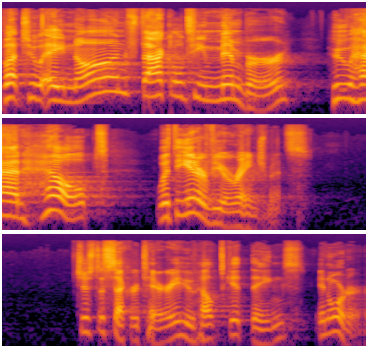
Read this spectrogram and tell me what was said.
but to a non faculty member who had helped with the interview arrangements just a secretary who helped get things in order.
